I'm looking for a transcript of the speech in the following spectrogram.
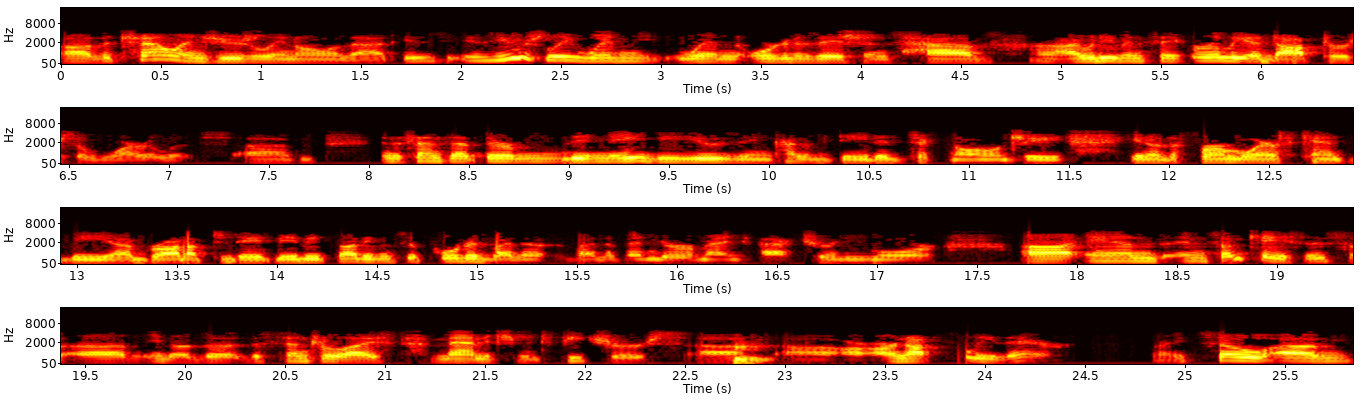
uh, the challenge usually in all of that is, is usually when when organizations have, uh, I would even say, early adopters of wireless, um, in the sense that they're they may be using kind of dated technology. You know, the firmwares can't be uh, brought up to date. Maybe it's not even supported by the by the vendor or manufacturer anymore. Uh, and in some cases, um, you know, the, the centralized management features um, hmm. Uh, are, are, not fully there, right? So, um,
